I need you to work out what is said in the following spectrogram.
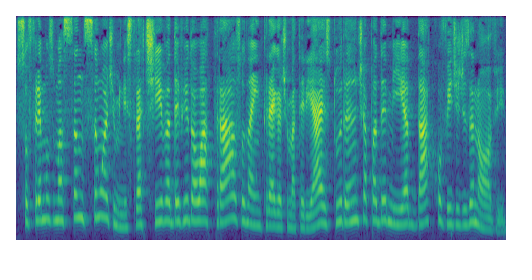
sofremos uma sanção administrativa devido ao atraso na entrega de materiais durante a pandemia da Covid-19.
